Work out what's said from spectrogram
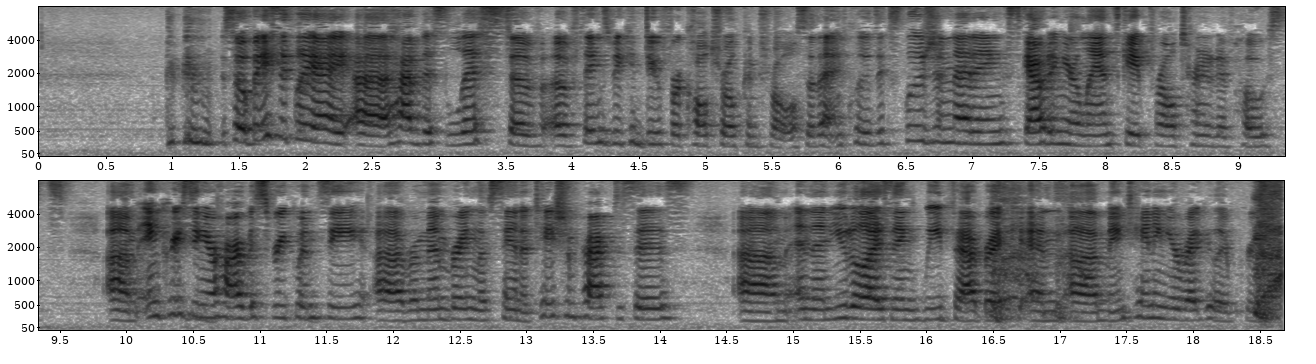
so basically, I uh, have this list of, of things we can do for cultural control. So that includes exclusion netting, scouting your landscape for alternative hosts, um, increasing your harvest frequency, uh, remembering the sanitation practices, um, and then utilizing weed fabric and uh, maintaining your regular pruning.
